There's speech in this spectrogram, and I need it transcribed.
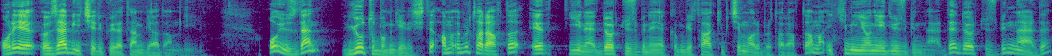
Oraya özel bir içerik üreten bir adam değilim. O yüzden YouTube'um gelişti ama öbür tarafta evet, yine 400 bine yakın bir takipçim var öbür tarafta ama 2 milyon 700 bin nerede, 400 bin nerede?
